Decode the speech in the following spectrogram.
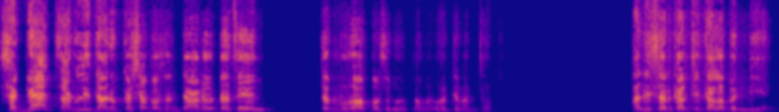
सगळ्यात चांगली दारू कशापासून तयार होत असेल तर मोहापासून होता होते म्हणतात. आणि सरकारची त्याला बंदी आहे.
